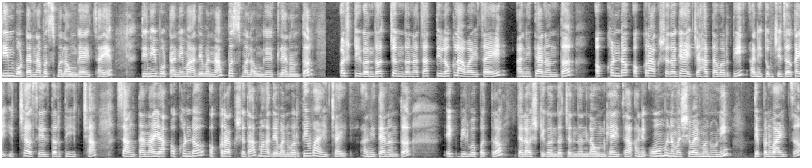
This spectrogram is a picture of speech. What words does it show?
तीन बोटांना भस्म लावून घ्यायचा आहे. तिन्ही बोटांनी महादेवांना भस्म लावून घेतल्यानंतर अष्टीगंध चंदनाचा तिलक लावायचा आहे. आणि त्यानंतर अखंड अकरा अक्षदा घ्यायच्या हातावरती. आणि तुमची जर काही इच्छा असेल तर ती इच्छा सांगताना या अखंड अकरा अक्षदा महादेवांवरती व्हायच्या आहे. आणि त्यानंतर एक बिल्वपत्र त्याला अष्टीगंध चंदन लावून घ्यायचा आणि ओम नम शिवाय म्हणूनही ते पण व्हायचं.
